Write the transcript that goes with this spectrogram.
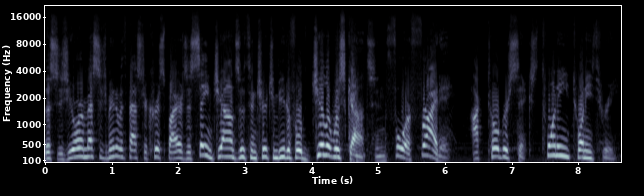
This is your message minute with Pastor Chris Byars of St. John's Lutheran Church in beautiful Gillett, Wisconsin for Friday, October 6, 2023.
